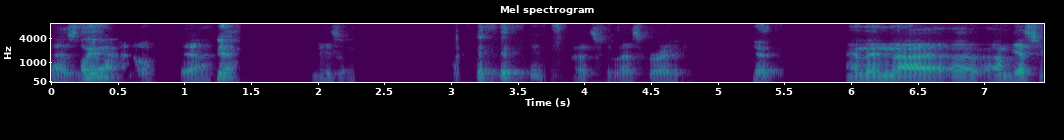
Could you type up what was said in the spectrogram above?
as the oh, yeah. final. Yeah. Yeah. Amazing. that's that's great. Yeah. And then uh, uh, I'm guessing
